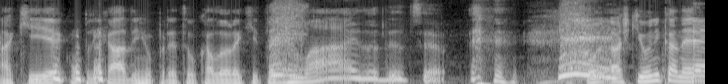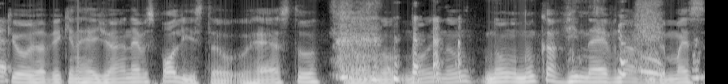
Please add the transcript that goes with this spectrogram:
Aqui é complicado em Rio Preto, o calor aqui tá demais, meu Deus do céu. Acho que a única neve é. que eu já vi aqui na região é Neves Paulista. O resto, não, não, não, não, nunca vi neve na vida, mas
